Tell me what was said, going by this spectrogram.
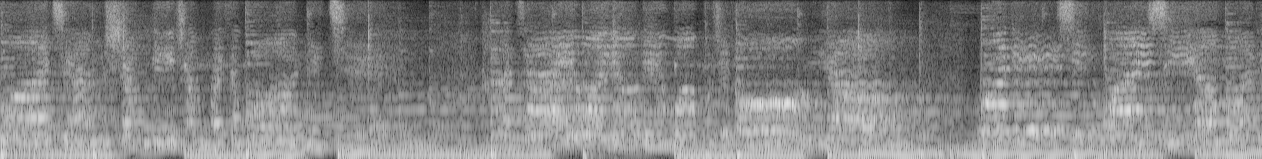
我将上帝常摆在我面前，他在，我不知动摇。我的心欢喜啊，我的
